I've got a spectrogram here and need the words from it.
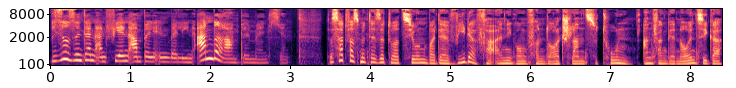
wieso sind denn an vielen Ampeln in Berlin andere Ampelmännchen? Das hat was mit der Situation bei der Wiedervereinigung von Deutschland zu tun, Anfang der 90er.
